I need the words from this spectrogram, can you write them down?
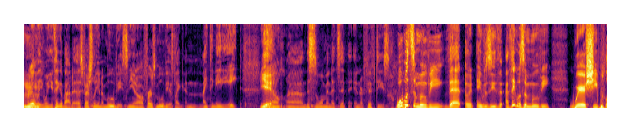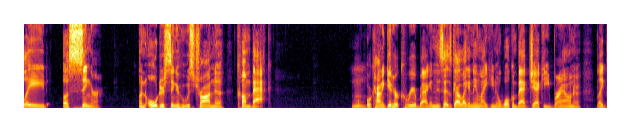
Really, Mm-hmm. when you think about it, especially in the movies, you know, her first movie is like in 1988. Yeah. you know, uh, this is a woman that's in, in her 50s. What was the movie that uh, it was either? I think it was a movie where she played a singer an older singer who was trying to come back Mm. or kind of get her career back. And it says got like a name like, you know, Welcome Back Jackie Brown or like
